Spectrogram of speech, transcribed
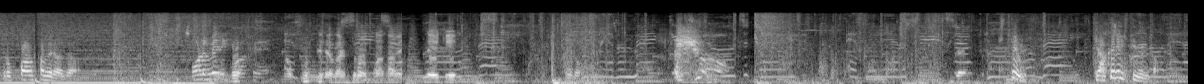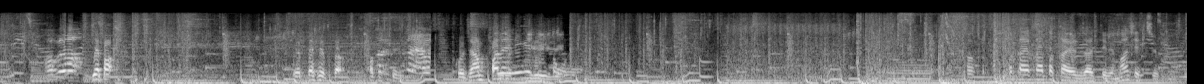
プロッパーカメラじゃん俺目に来ますね。持ってたからプロッパー食べ、礼儀。来てる。逆に来てくれた。危な。やった。やった。やった。あと一人これジャンパで逃げていいかも戦い方変えるだけでマジで強くなる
